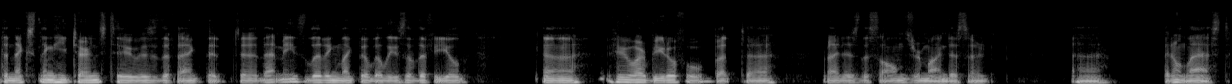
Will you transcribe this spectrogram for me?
the next thing he turns to is the fact that uh, that means living like the lilies of the field, uh, who are beautiful, but uh, right as the Psalms remind us, are uh, they don't last.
